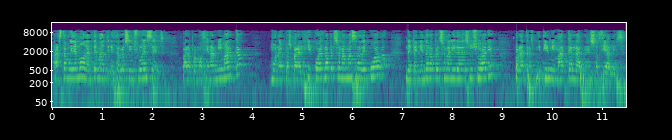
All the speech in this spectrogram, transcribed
Ahora está muy de moda el tema de utilizar los influencers para promocionar mi marca, bueno, pues para elegir cuál es la persona más adecuada, dependiendo de la personalidad de su usuario, para transmitir mi marca en las redes sociales.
